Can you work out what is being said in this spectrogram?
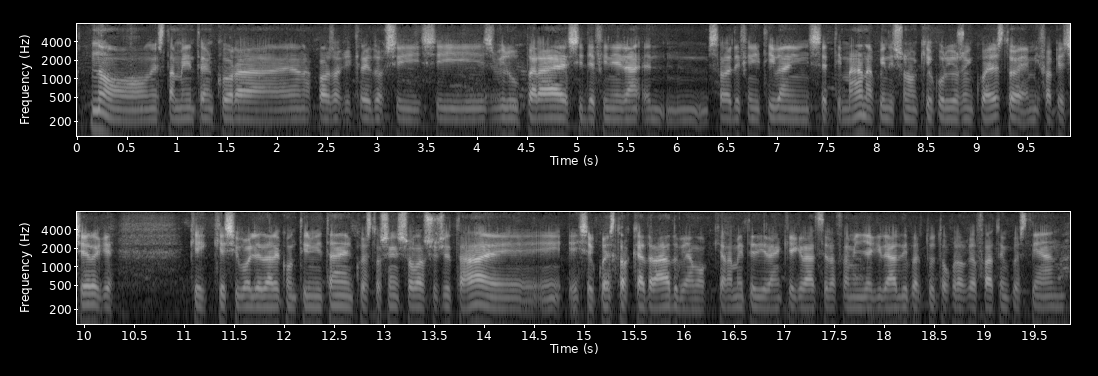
No, onestamente ancora è una cosa che credo si, si svilupperà e si definirà, mm, sarà definitiva in settimana, quindi sono anch'io curioso in questo e mi fa piacere che, che, che si voglia dare continuità in questo senso alla società e, e, e se questo accadrà dobbiamo chiaramente dire anche grazie alla famiglia Ghirardi per tutto quello che ha fatto in questi anni.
